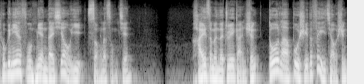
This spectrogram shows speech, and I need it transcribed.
屠格涅夫面带笑意，耸了耸肩。孩子们的追赶声，多了不时的吠叫声。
